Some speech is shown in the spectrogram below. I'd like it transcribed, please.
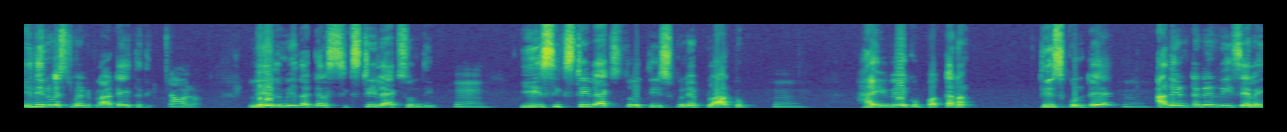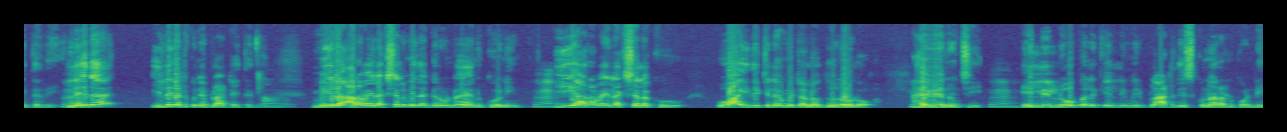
ఇది ఇన్వెస్ట్మెంట్ ప్లాటే అవుతుంది అవును. లేదు మీ దగ్గర సిక్స్టీ ల్యాక్స్ ఉంది. ఈ సిక్స్టీ ల్యాక్స్తో తీసుకునే ప్లాటు. హైవేకు పక్కన తీసుకుంటే. అది వెంటనే రీసేల్ అవుతుంది లేదా ఇల్లు కట్టుకునే ప్లాట్ అవుతుంది మీరు అరవై లక్షలు మీ దగ్గర ఉన్నాయి అనుకోని. ఈ అరవై లక్షలకు ఓ ఐదు కిలోమీటర్ల దూరంలో హైవే నుంచి. వెళ్ళి లోపలికి వెళ్ళి మీరు ప్లాట్ తీసుకున్నారనుకోండి.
